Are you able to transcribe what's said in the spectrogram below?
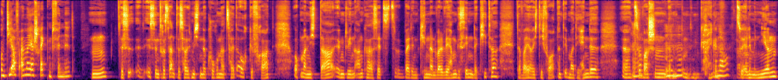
und die auf einmal erschreckend findet. Mhm. Das ist interessant. Das habe ich mich in der Corona-Zeit auch gefragt, ob man nicht da irgendwie einen Anker setzt bei den Kindern, weil wir haben gesehen in der Kita, da war ja richtig verordnet, immer die Hände äh, ja. zu waschen, mhm. damit, um den Keim genau. zu eliminieren.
